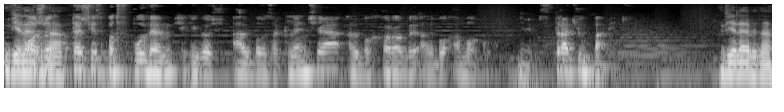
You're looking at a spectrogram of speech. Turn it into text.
Wielebna. Może też jest pod wpływem jakiegoś albo zaklęcia, albo choroby, albo amoku. Nie wiem, stracił pamięć. Wielebna.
